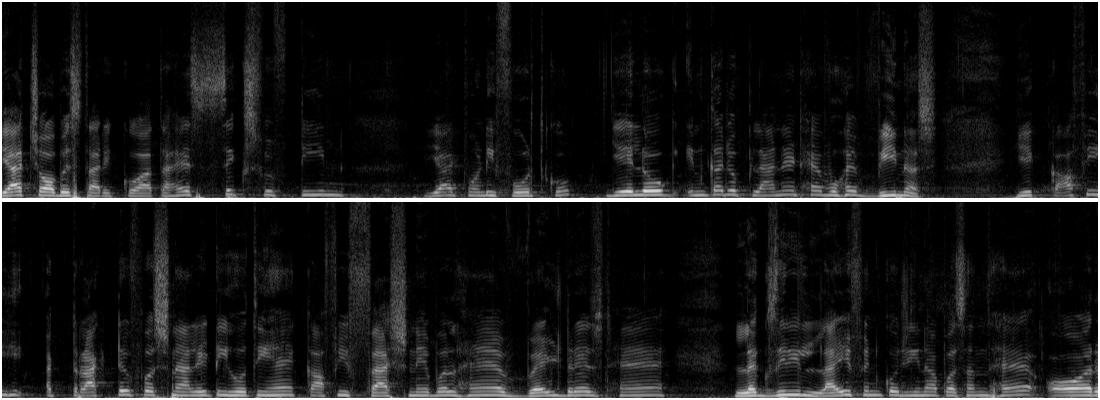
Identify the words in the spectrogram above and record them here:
या चौबीस तारीख को आता है। सिक्स फिफ्टीन या ट्वेंटी फोर्थ को, ये लोग, इनका जो प्लानट है, वो है वीनस ये काफ़ी अट्रैक्टिव पर्सनालिटी होती हैं, काफ़ी फैशनेबल हैं वेल ड्रेस्ड हैं लग्जरी लाइफ इनको जीना पसंद है और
